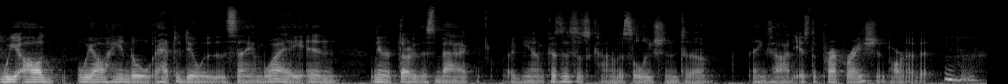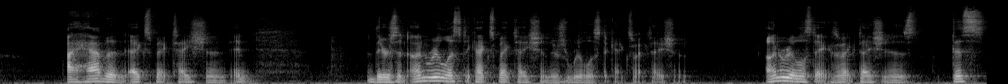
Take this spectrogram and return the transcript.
we all we all handle have to deal with it the same way. And I'm going to throw this back again because this is kind of a solution to anxiety. It's the preparation part of it. Mm-hmm. I have an expectation, and there's an unrealistic expectation. There's a realistic expectation. Unrealistic expectation is this.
